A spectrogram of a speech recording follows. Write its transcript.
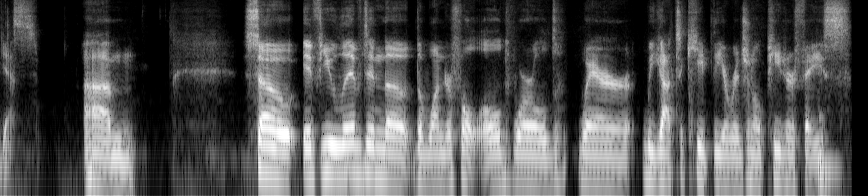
yes. Um, so if you lived in the the wonderful old world where we got to keep the original Peter face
